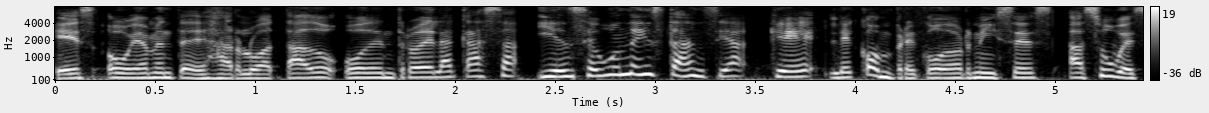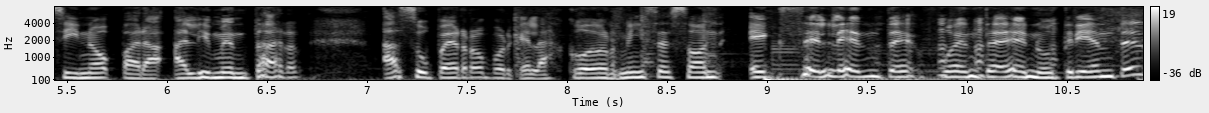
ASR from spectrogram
es obviamente dejarlo atado o dentro de la casa y en segunda instancia que le compre codornices a su vecino para alimentar a su perro porque las codornices son excelente fuente de nutrientes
